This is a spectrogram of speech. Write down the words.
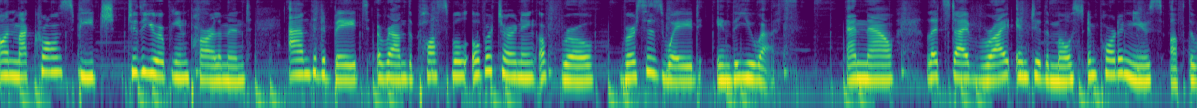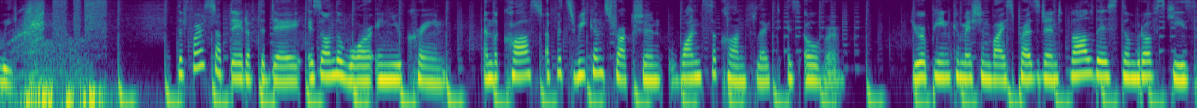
on Macron's speech to the European Parliament and the debate around the possible overturning of Roe versus Wade in the US. And now, let's dive right into the most important news of the week. The first update of the day is on the war in Ukraine and the cost of its reconstruction once the conflict is over. European Commission Vice President Valdis Dombrovskis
